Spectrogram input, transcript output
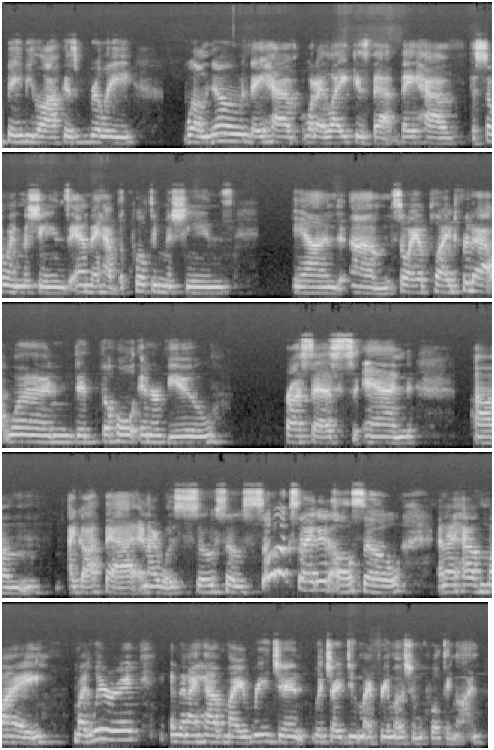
Baby Lock is really well known. They have what I like is that they have the sewing machines and they have the quilting machines. And um, so I applied for that one, did the whole interview, process and um, I got that and I was so so so excited also and I have my my lyric and then I have my regent which I do my free motion quilting on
